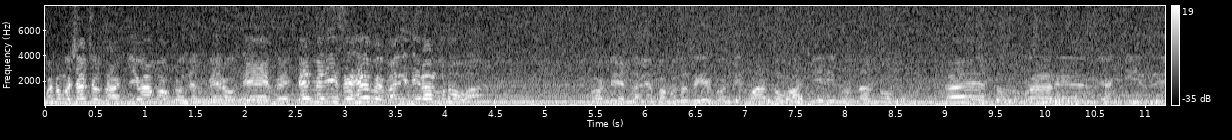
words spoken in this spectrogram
Bueno muchachos, aquí vamos con el mero jefe. ¿Qué me dice jefe? ¿Va a decir algo no va? Ok, está bien. Vamos a seguir continuando aquí disfrutando a estos lugares de aquí de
